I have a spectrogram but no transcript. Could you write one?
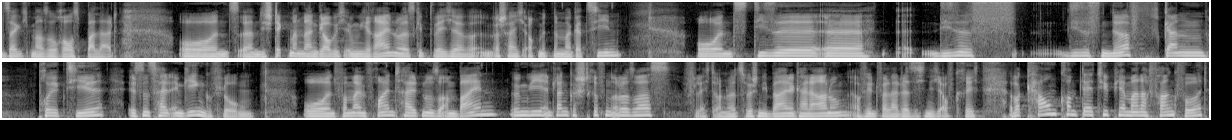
sag ich mal so, rausballert. Und ähm, die steckt man dann, glaube ich, irgendwie rein oder es gibt welche wahrscheinlich auch mit einem Magazin. Und diese, äh, dieses, dieses Nerf-Gun-Projektil ist uns halt entgegengeflogen. Und von meinem Freund halt nur so am Bein irgendwie entlang gestriffen oder sowas. Vielleicht auch nur zwischen die Beine, keine Ahnung. Auf jeden Fall hat er sich nicht aufgeregt. Aber kaum kommt der Typ hier mal nach Frankfurt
